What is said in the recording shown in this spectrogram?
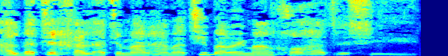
البته خلعت مرحمتی برای من خواهد رسید.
